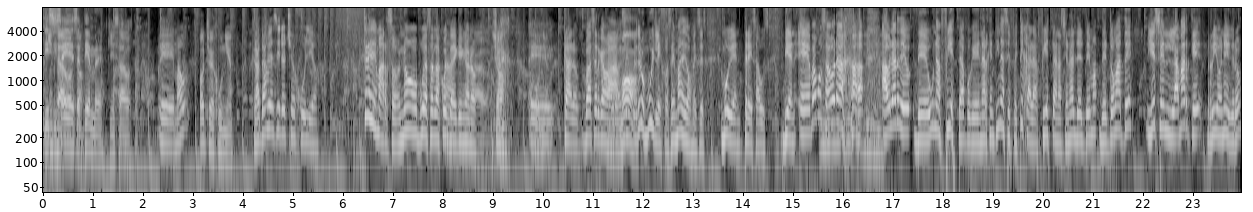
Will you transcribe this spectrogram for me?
16 de agosto. septiembre. 15 de agosto. Eh, Mau, 8 de junio. Cata. Voy a decir 8 de julio. 3 de marzo, no pude hacer las cuentas Ah. de quién Me ganó. Yo. Eh, claro, va a ser Camargo. Vamos. Sí, pero estuvieron muy lejos, eh, más de dos meses. Muy bien, tres, Aus. Bien, eh, vamos ahora a, a hablar de, de una fiesta, porque en Argentina se festeja la fiesta nacional del, tema, del tomate, y es en La Marque, Río Negro,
